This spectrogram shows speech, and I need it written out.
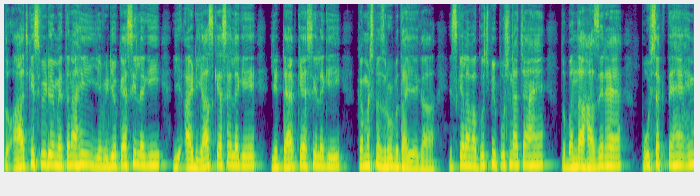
तो आज की इस वीडियो में इतना ही। ये वीडियो कैसी लगी? ये आइडियाज़ कैसे लगे? ये टैब कैसी लगी? कमेंट्स में ज़रूर बताइएगा। इसके अलावा कुछ भी पूछना चाहें तो बंदा हाजिर है। पूछ सकते हैं इन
